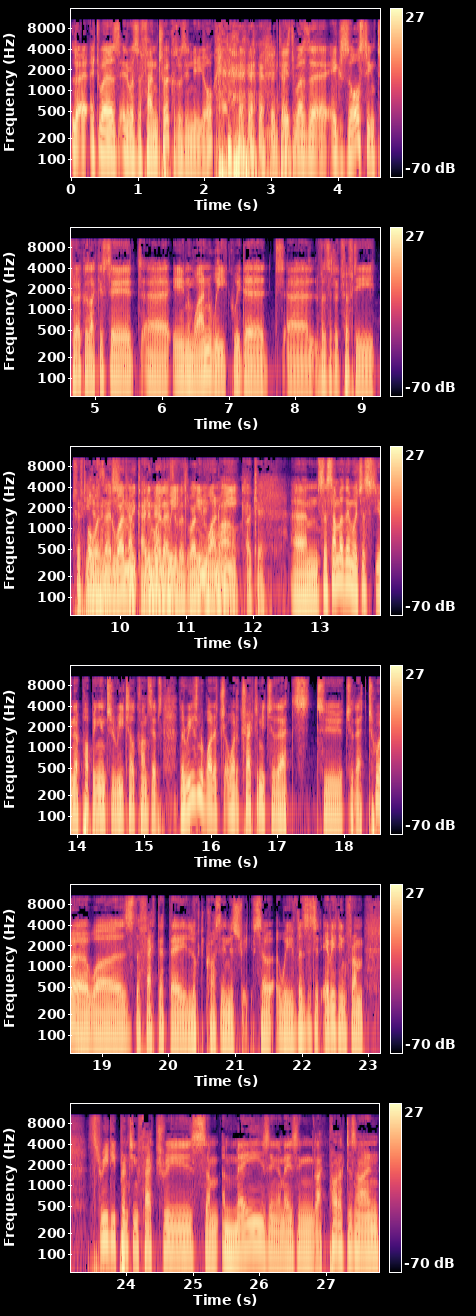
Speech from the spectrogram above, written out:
look, it was it was a fun tour because it was in New York. it was an exhausting tour because, like you said, uh, in one week we did uh, visited 50, 50 Oh, was that one week? I didn't realize week, it was one in week. one wow. week. Okay. Um, so some of them were just, you know, popping into retail concepts. The reason what, what attracted me to that, to, to that tour was the fact that they looked cross industry. So we visited everything from 3D printing factories, some amazing, amazing like product design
